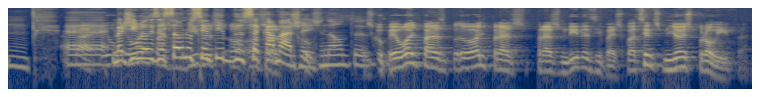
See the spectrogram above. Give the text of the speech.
Pá, eu- eu marginalização olho no sentido de medidas- oh, oh, sacar margens, desculpa. não de- Desculpa, eu olho, para as, eu olho para, as, para as medidas e vejo 400 milhões para o IVA.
